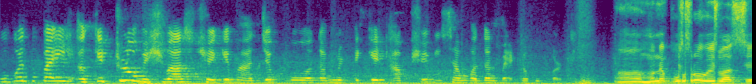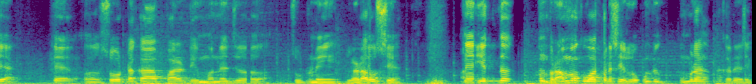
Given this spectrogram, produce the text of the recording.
ભૂપતભાઈ કેટલો વિશ્વાસ છે કે ભાજપ તમને ટિકિટ આપશે વિસાવદર બેઠક ઉપરથી? મને પૂરો વિશ્વાસ છે કે સો ટકા પાર્ટી મને જ ચૂંટણી લડાવશે. અને એકદમ ભ્રામક વાત કરશે લોકોને ગુમરાહ કરે છે.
